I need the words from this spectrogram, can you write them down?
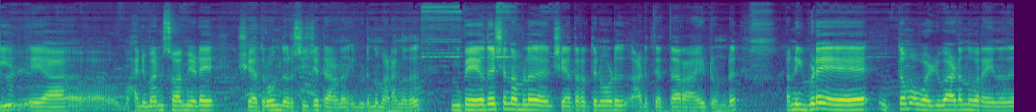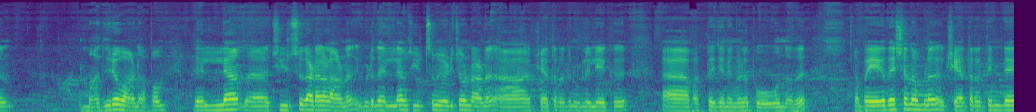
ഈ ഹനുമാൻ സ്വാമിയുടെ ക്ഷേത്രവും ദർശിച്ചിട്ടാണ് ഇവിടുന്ന് മടങ്ങുന്നത്. ഇപ്പോൾ ഏകദേശം നമ്മൾ ക്ഷേത്രത്തിനോട് അടുത്തെത്താറായിട്ടുണ്ട്. കാരണം ഇവിടെ ഉത്തമ വഴിപാടെന്ന് പറയുന്നത് മധുരമാണ്. അപ്പം ഇതെല്ലാം സ്വീറ്റ്സ് കടകളാണ്. ഇവിടുന്ന് എല്ലാം സ്വീറ്റ്സ് മേടിച്ചുകൊണ്ടാണ് ആ ക്ഷേത്രത്തിനുള്ളിലേക്ക് ഭക്തജനങ്ങൾ പോകുന്നത്. അപ്പോൾ ഏകദേശം നമ്മൾ ക്ഷേത്രത്തിന്റെ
